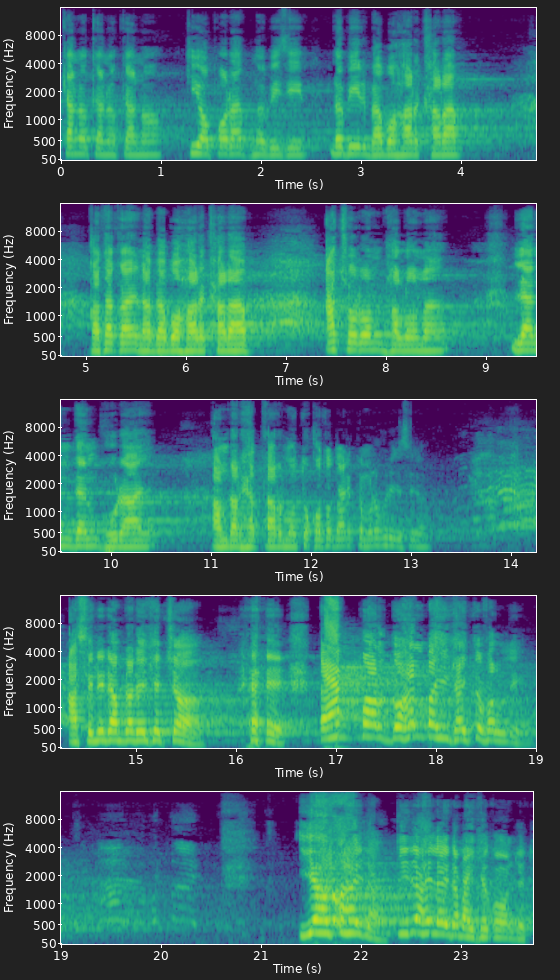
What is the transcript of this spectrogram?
কেন কেন কেন? কি অপরাধ নবীজির? নবীর ব্যবহার খারাপ। কথা কয় না, ব্যবহার খারাপ। আচরণ ভালো না। লেনদেন ঘুরায়। আমরা হেতার মতো কত তারিখটা মনে পড়ে গেছে? আসেনি আমরা রেখেছ? একবার দোহান বাহি খাইতে পারলে। ইয়া কি এটা যেত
